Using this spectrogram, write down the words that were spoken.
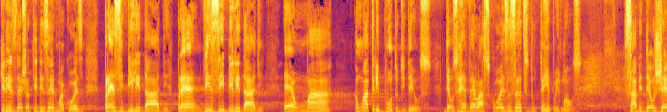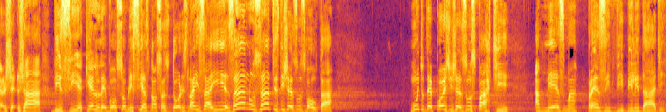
Queridos, deixa eu te dizer uma coisa: previsibilidade, previsibilidade é uma, um atributo de Deus. Deus revela as coisas antes do tempo, irmãos. Sabe, Deus já, já, dizia que Ele levou sobre si as nossas dores lá em Isaías, anos antes de Jesus voltar. Muito depois de Jesus partir, a mesma previsibilidade.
